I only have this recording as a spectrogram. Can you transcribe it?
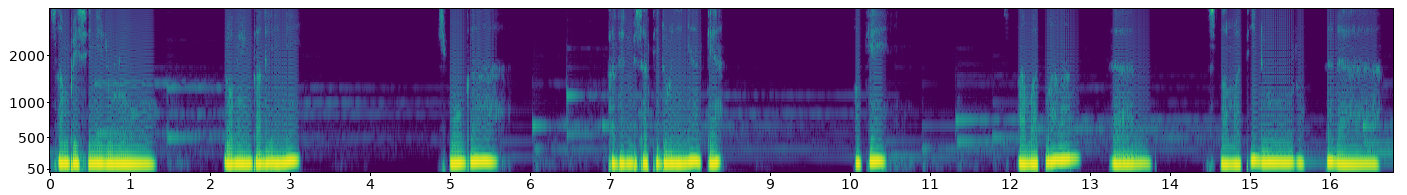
sampai sini dulu dongeng kali ini. Semoga kalian bisa tidur nyenyak ya. Oke, selamat malam dan selamat tidur. Dadah.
